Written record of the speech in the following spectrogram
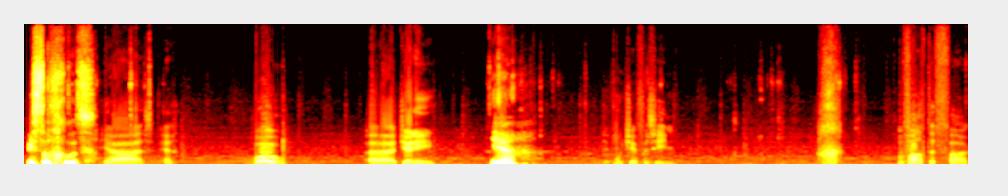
Is dat goed? ja, is echt. Wow. Jenny, Ja. dit moet je even zien. What the fuck?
